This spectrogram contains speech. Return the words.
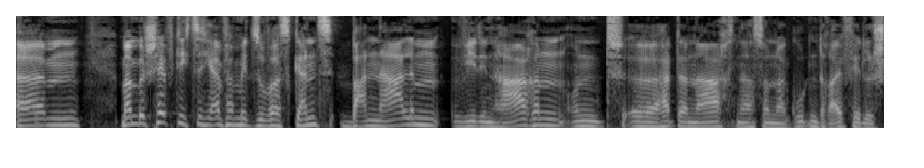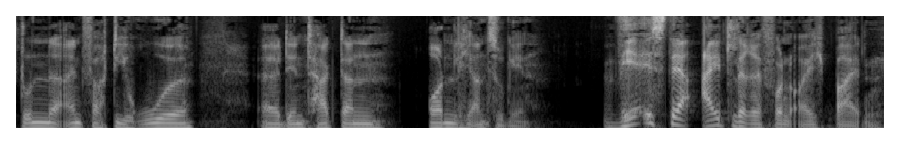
Ähm, man beschäftigt sich einfach mit sowas ganz Banalem wie den Haaren und äh, hat danach, nach so einer guten Dreiviertelstunde, einfach die Ruhe, äh, den Tag dann ordentlich anzugehen. Wer ist der eitlere von euch beiden?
